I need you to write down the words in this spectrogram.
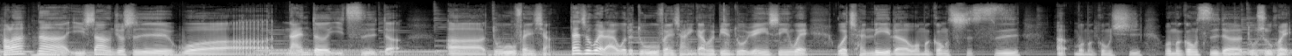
好了，那以上就是我难得一次的呃读物分享。但是未来我的读物分享应该会变多，原因是因为我成立了我们公司呃我们公司我们公司的读书会。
